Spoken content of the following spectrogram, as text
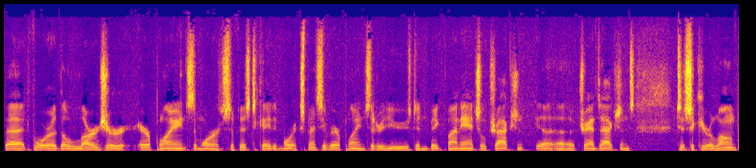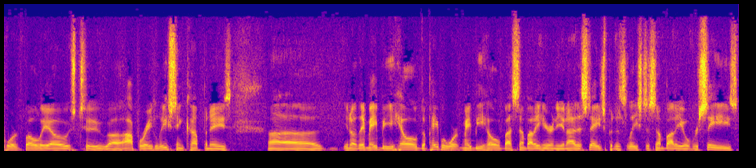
But for the larger airplanes, the more sophisticated, more expensive airplanes that are used in big financial traction, uh, uh, transactions to secure loan portfolios, to uh, operate leasing companies, uh, you know, they may be held, the paperwork may be held by somebody here in the United States, but it's leased to somebody overseas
